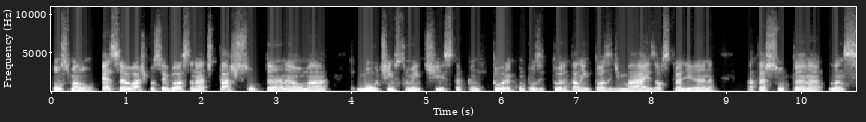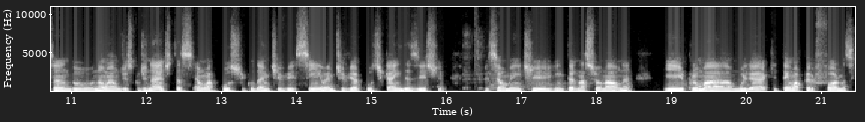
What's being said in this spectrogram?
Post Malone. Essa eu acho que você gosta, Nath. Tash Sultana, uma multi-instrumentista, cantora, compositora talentosa demais, australiana. A Tash Sultana lançando, não é um disco de inéditas, é um acústico da MTV. Sim, o MTV Acústica ainda existe, especialmente internacional, né? E para uma mulher que tem uma performance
